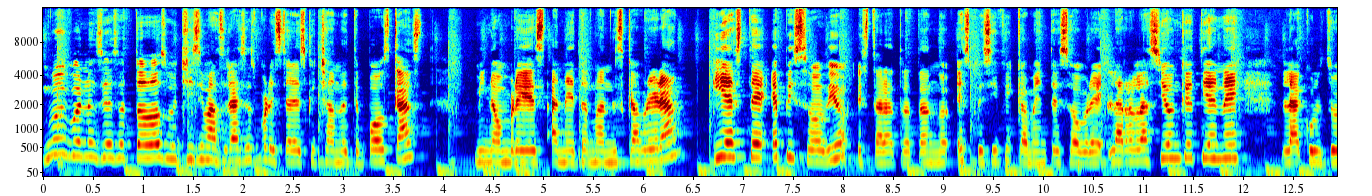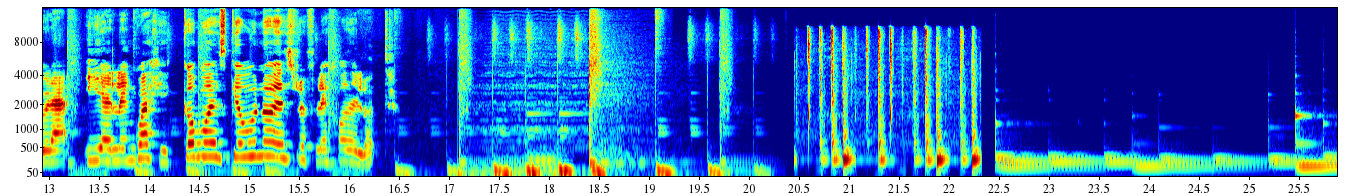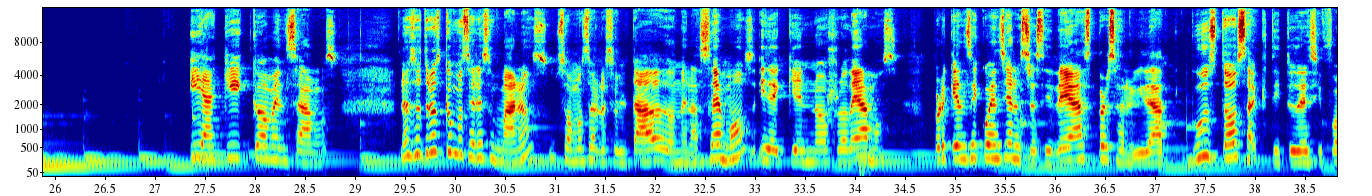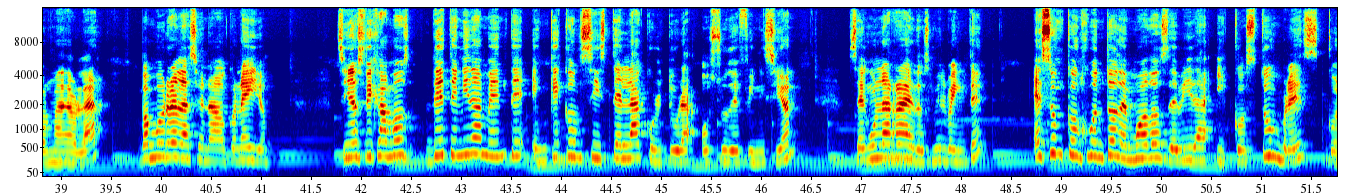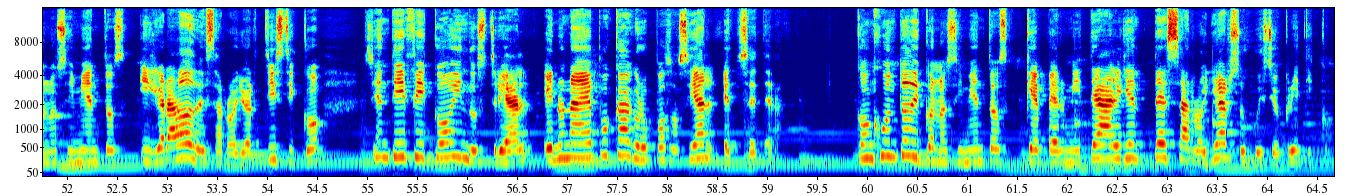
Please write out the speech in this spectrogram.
Muy buenos días a todos, muchísimas gracias por estar escuchando este podcast. Mi nombre es Aneta Hernández Cabrera y este episodio estará tratando específicamente sobre la relación que tiene la cultura y el lenguaje, cómo es que uno es reflejo del otro. Y aquí comenzamos. Nosotros como seres humanos somos el resultado de donde nacemos y de quien nos rodeamos, porque en secuencia nuestras ideas, personalidad, gustos, actitudes y forma de hablar va muy relacionado con ello. Si nos fijamos detenidamente en qué consiste la cultura o su definición, según la RAE 2020, es un conjunto de modos de vida y costumbres, conocimientos y grado de desarrollo artístico, científico, industrial, en una época, grupo social, etc conjunto de conocimientos que permite a alguien desarrollar su juicio crítico.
